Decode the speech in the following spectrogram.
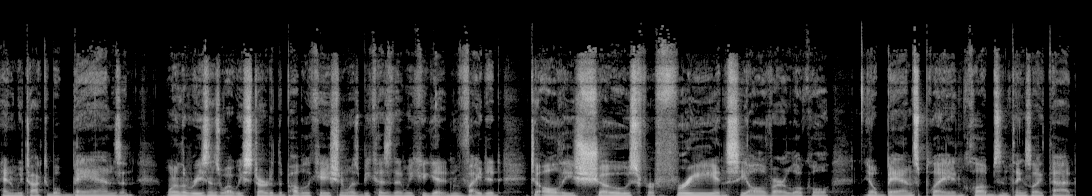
and we talked about bands and one of the reasons why we started the publication was because then we could get invited to all these shows for free and see all of our local you know bands play in clubs and things like that.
